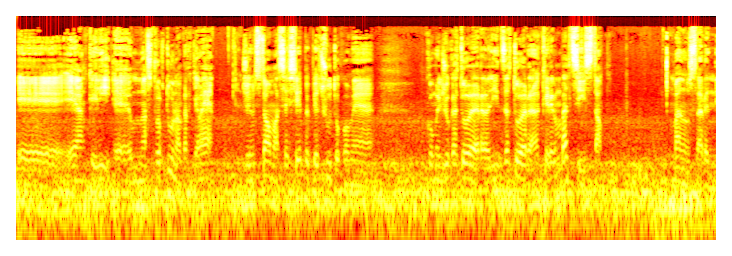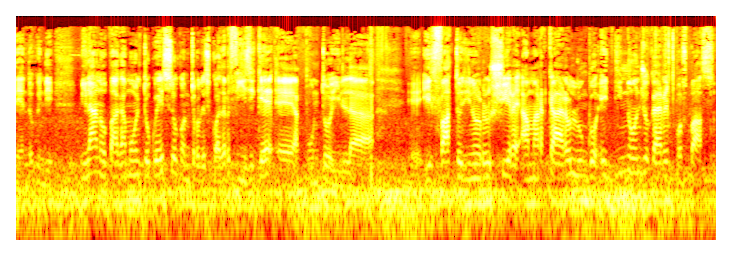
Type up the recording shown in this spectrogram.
e, e anche lì è una sfortuna perché a me James Thomas è sempre piaciuto come, come giocatore realizzatore anche rimbalzista ma non sta rendendo. Quindi Milano paga molto questo contro le squadre fisiche e appunto il, eh, il fatto di non riuscire a marcare un lungo e di non giocare in post basso.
